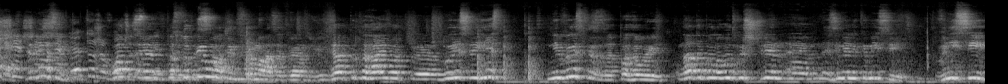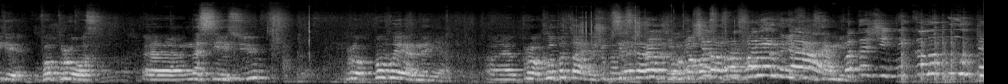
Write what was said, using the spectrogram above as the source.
тише, хорошая. тише, Тише. Я тоже Вот хочу э, себе поступила вот информация от Ивана Ильича. Я предлагаю, вот, э, ну, если есть не высказано, поговорить, надо было, вот вы же член э, земельной комиссии, внесите вопрос э, на сесію про повернення, е, про клопотання, щоб сільська рада Подождите, мы сейчас клопотала про про повернення гектара. цих землі. Подожди, не колобуйте,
